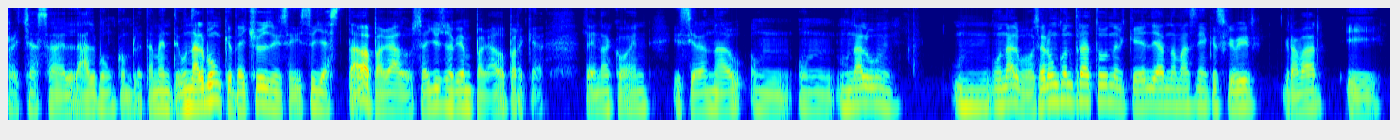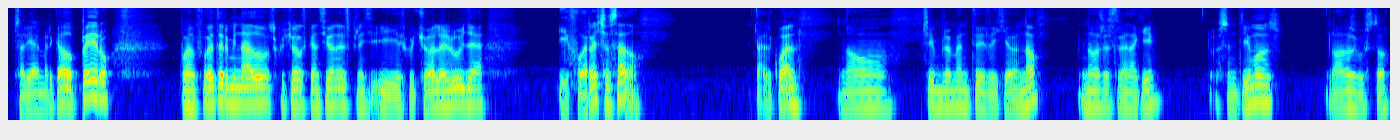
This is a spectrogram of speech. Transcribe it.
rechaza el álbum completamente. Un álbum que de hecho se dice ya estaba pagado. O sea, ellos ya habían pagado para que Leonard Cohen hiciera un, un, un, álbum. Un, álbum. O sea, era un contrato en el que él ya más tenía que escribir, grabar y salir al mercado. Pero cuando fue terminado, escuchó las canciones y escuchó Aleluya y fue rechazado. Tal cual. No, simplemente le dijeron no, no se estrena aquí. Lo sentimos, no nos gustó.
